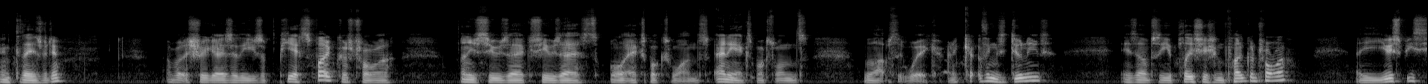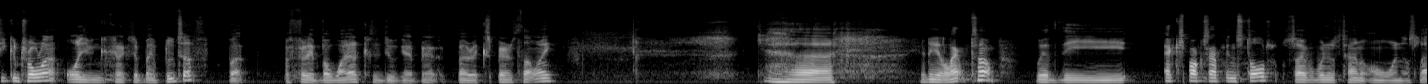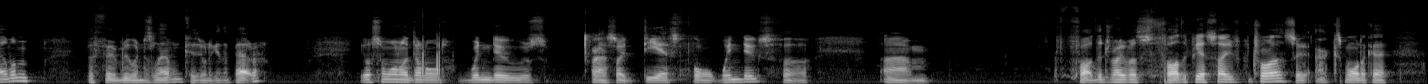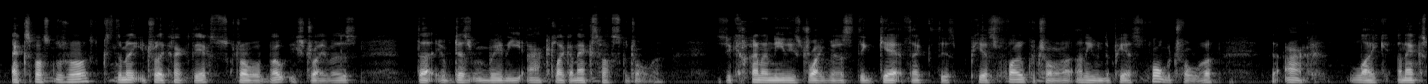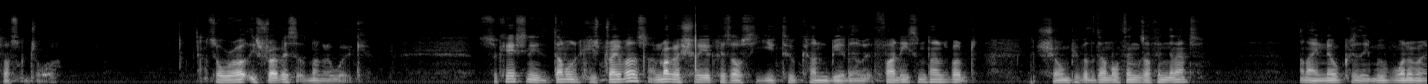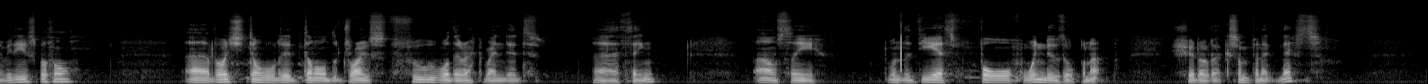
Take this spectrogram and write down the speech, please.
In today's video, I'm going to show you guys how to use a PS5 controller on your Series X, Series S, or Xbox Ones. Any Xbox Ones will absolutely work. And a couple of things you do need is obviously your PlayStation 5 controller, a USB-C controller, or you can connect it by Bluetooth, but preferably by wire because you do get a better, better experience that way. Uh, you need a laptop with the Xbox app installed, so either Windows 10 or Windows 11 preferably Windows 11 because you want to get the better. You also want to download Windows, uh, sorry, DS4 Windows for um, for the drivers for the PS5 controller, so it acts more like a Xbox controller. Because the minute you try to connect the Xbox controller without these drivers, that it doesn't really act like an Xbox controller. So you kind of need these drivers to get like this PS5 controller and even the PS4 controller to act like an Xbox controller. So these drivers, it's not going to work. So case you need to download these drivers, I'm not going to show you because obviously YouTube can be a little bit funny sometimes about showing people the download things off internet. And I know because they moved one of my videos before. Uh, but once you downloaded, download the drives through what they recommended uh, thing. Obviously, when the DS4 Windows open up, should look like something like this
